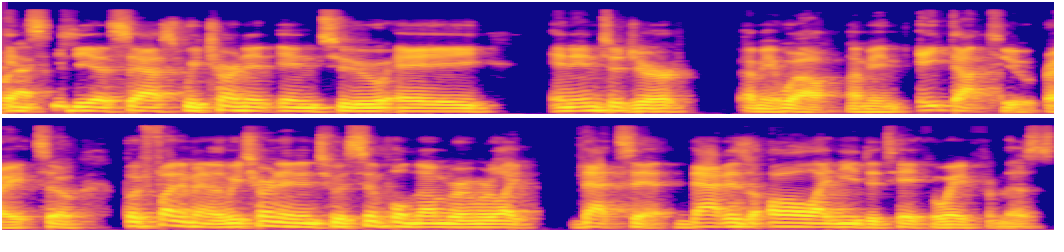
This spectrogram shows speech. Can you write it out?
Correct. In CVSS, we turn it into a an integer I mean, well, I mean, 8.2, right? So, but fundamentally, we turn it into a simple number and we're like, that's it. That is all I need to take away from this.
